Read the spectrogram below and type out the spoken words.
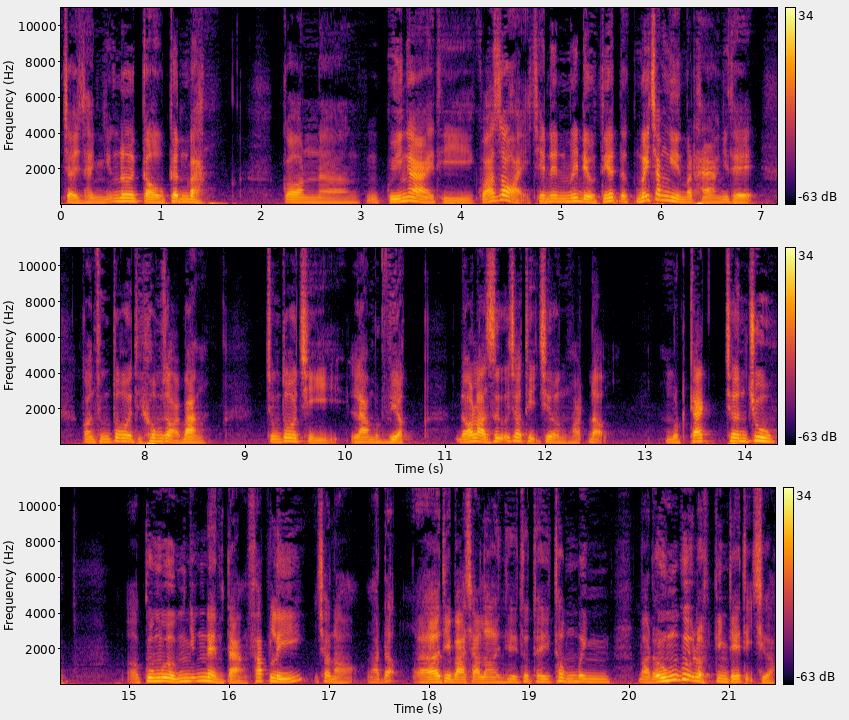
trở thành những nơi cầu cân bằng. Còn à, quý ngài thì quá giỏi cho nên mới điều tiết được mấy trăm nghìn mặt hàng như thế. Còn chúng tôi thì không giỏi bằng. Chúng tôi chỉ làm một việc đó là giữ cho thị trường hoạt động một cách trơn tru ờ, cung ứng những nền tảng pháp lý cho nó hoạt động. À, thì bà trả lời thì tôi thấy thông minh và đúng quy luật kinh tế thị trường.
